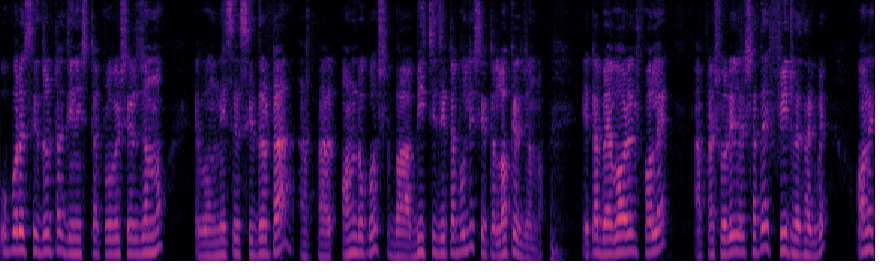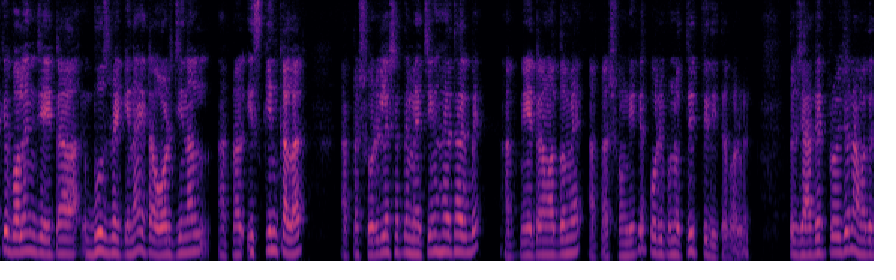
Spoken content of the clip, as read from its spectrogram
উপরের ছিদ্রটা জিনিসটা প্রবেশের জন্য এবং নিচের ছিদ্রটা আপনার অন্ডকোষ বা বিচি যেটা বলি, সেটা লকের জন্য। এটা ব্যবহারের ফলে আপনার শরীরের সাথে ফিট হয়ে থাকবে। অনেকে বলেন যে এটা বুঝবে কিনা, এটা অরিজিনাল আপনার স্কিন কালার আপনার শরীরের সাথে ম্যাচিং হয়ে থাকবে। আপনি এটার মাধ্যমে আপনার সঙ্গীকে পরিপূর্ণ তৃপ্তি দিতে পারবেন। তো যাদের প্রয়োজন আমাদের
